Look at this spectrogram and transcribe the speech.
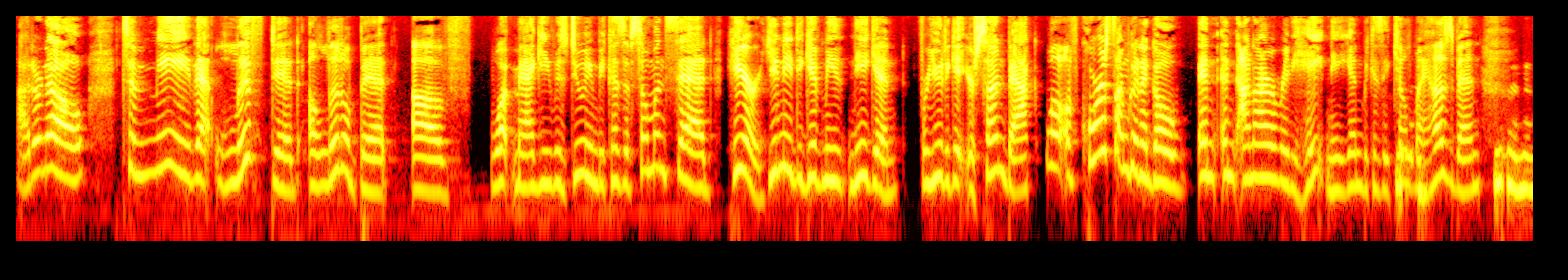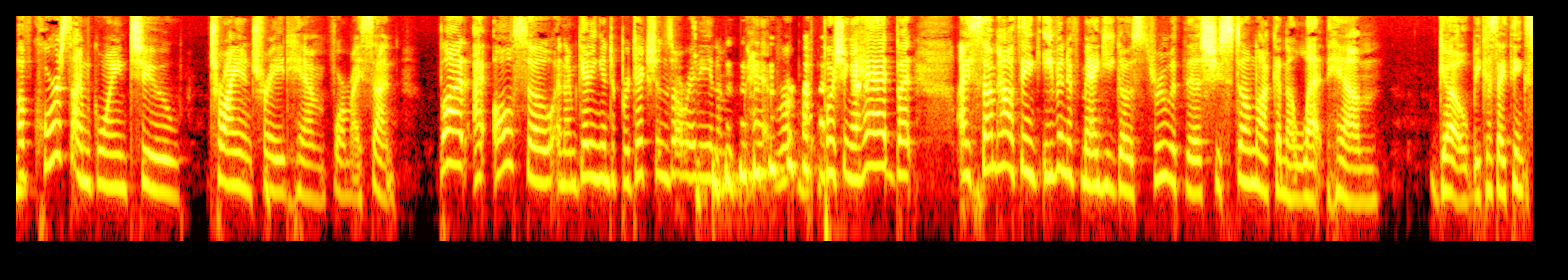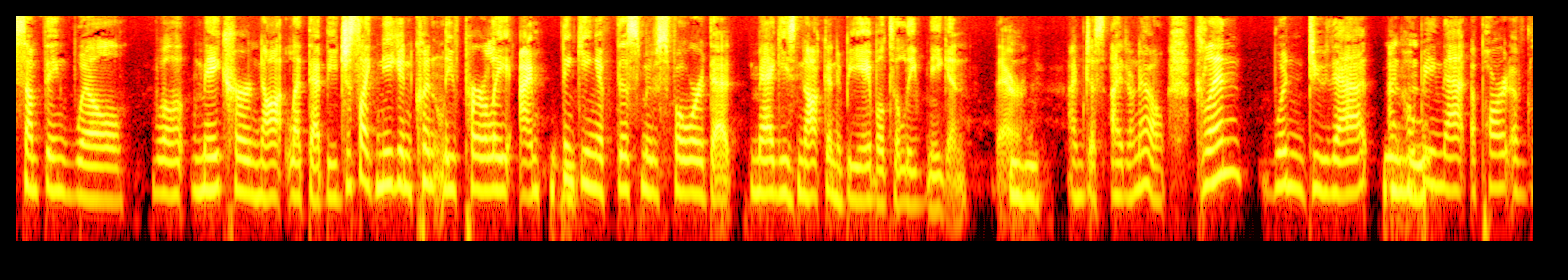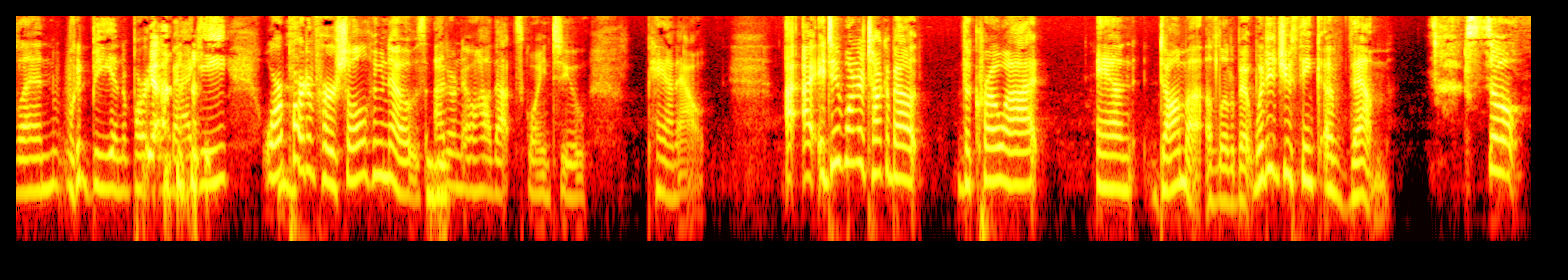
I don't know, to me, that lifted a little bit of what Maggie was doing because if someone said, here, you need to give me Negan for you to get your son back. Well, of course I'm going to go and, and, and I already hate Negan because he killed my mm-hmm. husband. Mm-hmm. Of course I'm going to try and trade him for my son. But I also, and I'm getting into predictions already and I'm pushing ahead, but I somehow think even if Maggie goes through with this, she's still not going to let him go because I think something will will make her not let that be. Just like Negan couldn't leave Perlie, I'm mm-hmm. thinking if this moves forward that Maggie's not going to be able to leave Negan there. Mm-hmm. I'm just, I don't know. Glenn wouldn't do that. Mm-hmm. I'm hoping that a part of Glenn would be in a part yeah. of Maggie or a part of Hershel. Who knows? I mm-hmm. don't know how that's going to pan out. I, I did want to talk about the Croat and Dama a little bit. What did you think of them? So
